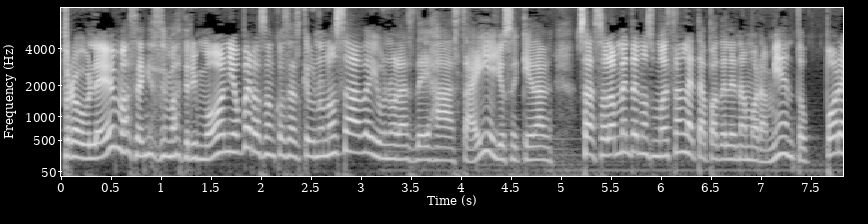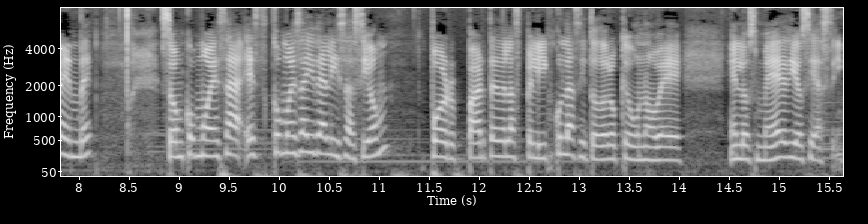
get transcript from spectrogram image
problemas en ese matrimonio, pero son cosas que uno no sabe y uno las deja hasta ahí. Ellos se quedan, o sea, solamente nos muestran la etapa del enamoramiento. Por ende, son como esa, es como esa idealización por parte de las películas y todo lo que uno ve en los medios y así.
